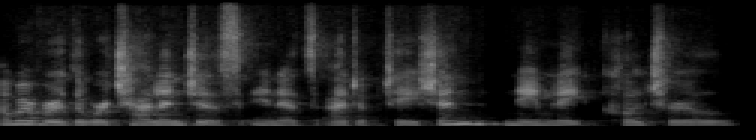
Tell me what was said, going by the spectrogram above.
However, there were challenges in its adaptation, namely cultural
